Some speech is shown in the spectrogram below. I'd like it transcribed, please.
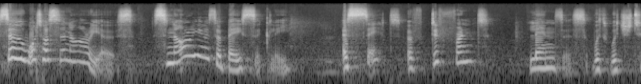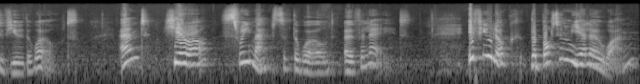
So, what are scenarios? Scenarios are basically a set of different lenses with which to view the world. And here are three maps of the world overlaid. If you look, the bottom yellow one,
